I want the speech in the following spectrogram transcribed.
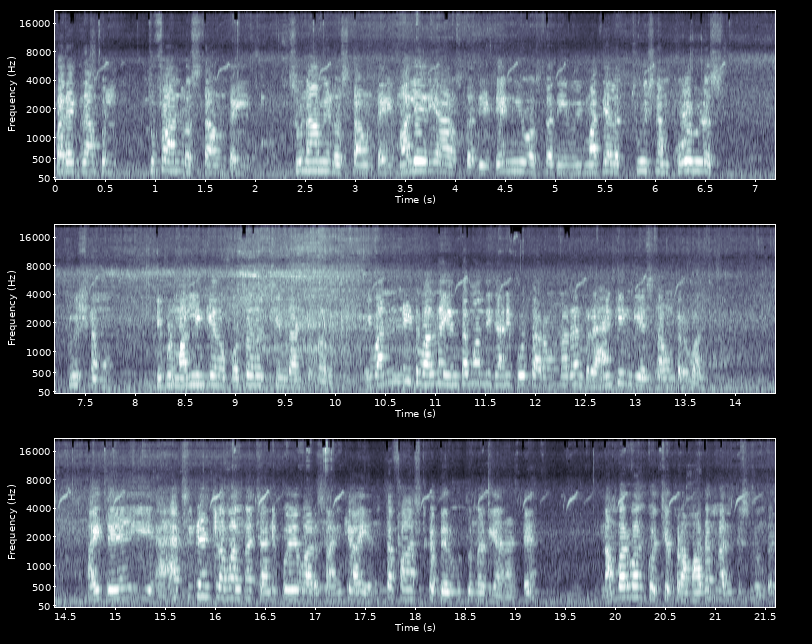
ఫర్ ఎగ్జాంపుల్ తుఫాన్లు వస్తూ ఉంటాయి సునామీలు వస్తూ ఉంటాయి మలేరియా వస్తుంది డెంగ్యూ వస్తుంది ఈ మధ్యలో చూసినాం కోవిడ్ వస్- చూసినాము. ఇప్పుడు మళ్ళీ ఇంకేదో కొత్తది వచ్చింది అంటున్నారు. ఇవన్నిటి వలన ఎంతమంది చనిపోతారు ఉన్నారని ర్యాంకింగ్ చేస్తూ ఉంటారు వాళ్ళు. అయితే ఈ యాక్సిడెంట్ల వలన చనిపోయే వారి సంఖ్య ఎంత ఫాస్ట్గా పెరుగుతున్నది అని అంటే నంబర్ వన్కి వచ్చే ప్రమాదం కనిపిస్తుంది.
